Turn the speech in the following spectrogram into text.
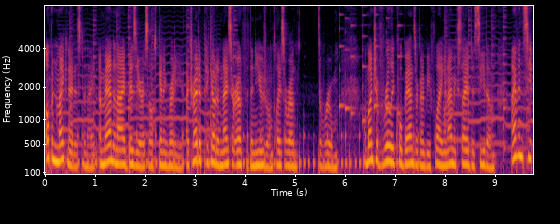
Open mic night is tonight. Amanda and I busy ourselves getting ready. I try to pick out a nicer outfit than usual and place around the room. A bunch of really cool bands are going to be playing, and I'm excited to see them. I haven't see-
